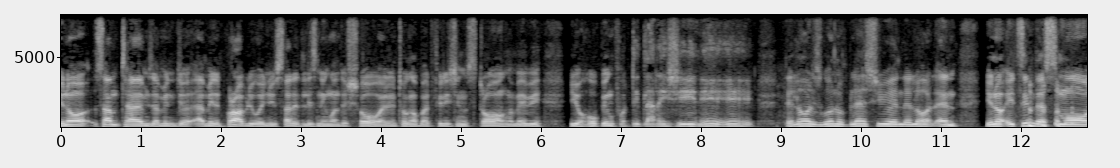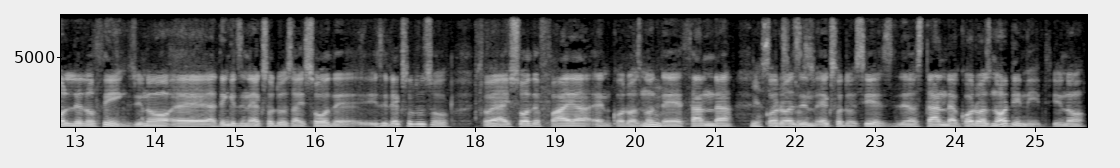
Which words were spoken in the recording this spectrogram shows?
You know, sometimes I mean, I mean, probably when you started listening on the show and you're talking about finishing strong, maybe you're hoping for declaration. Hey, hey, the Lord is going to bless you, and the Lord, and you know, it's in the small little things. You know, uh, I think it's in Exodus. I saw the is it Exodus or where I saw the fire and God was not there. Thunder, Yes, God was in Exodus. Yes, there was thunder. God was not in it. You know.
